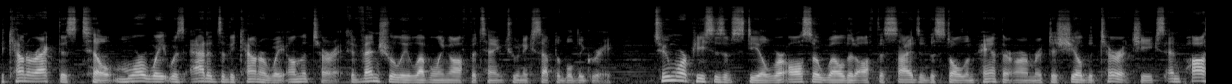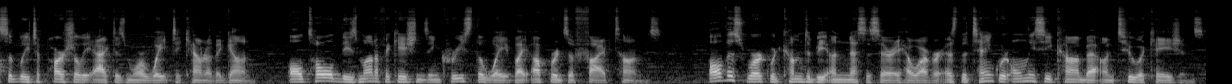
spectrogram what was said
To counteract this tilt, more weight was added to the counterweight on the turret, eventually leveling off the tank to an acceptable degree. Two more pieces of steel were also welded off the sides of the stolen Panther armor to shield the turret cheeks and possibly to partially act as more weight to counter the gun. All told, these modifications increased the weight by upwards of 5 tons. All this work would come to be unnecessary, however, as the tank would only see combat on two occasions.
